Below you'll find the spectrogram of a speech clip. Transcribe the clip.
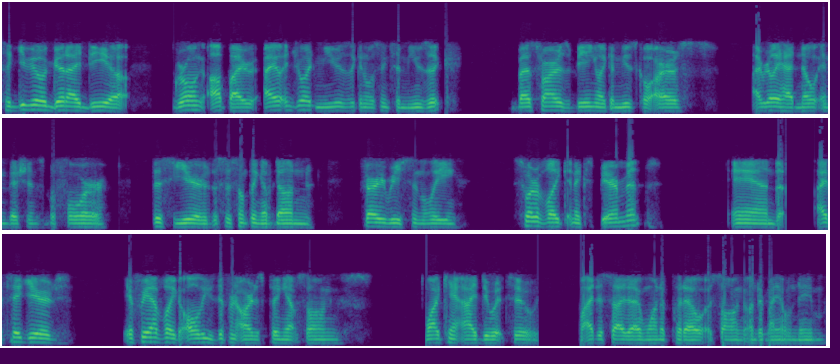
To give you a good idea, growing up, I I enjoyed music and listening to music, but as far as being like a musical artist, I really had no ambitions before this year. This is something I've done very recently, sort of like an experiment, and I figured if we have like all these different artists putting out songs, why can't I do it too? I decided I want to put out a song under my own name,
